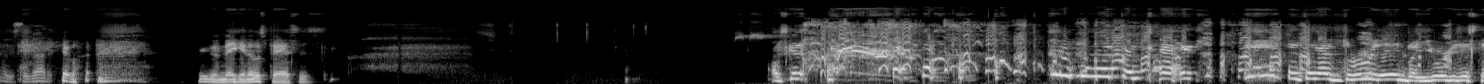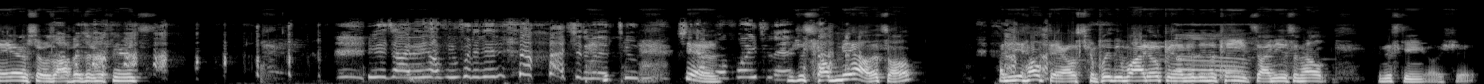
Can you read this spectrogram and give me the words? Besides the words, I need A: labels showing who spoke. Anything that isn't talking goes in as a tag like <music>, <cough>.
A: Oh, you still got it. <laughs>
B: We've been making those passes. I was gonna. <laughs> what the fuck? It's like I threw it in, but you were just there, so it was offensive interference.
A: You thought I didn't help you put it in? <laughs> I should have been at two. She
B: Yeah.
A: got more points for
B: You just helped me out. That's all. I needed help there. I was completely wide open under uh, the paint, so I needed some help in this game. Oh shit!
